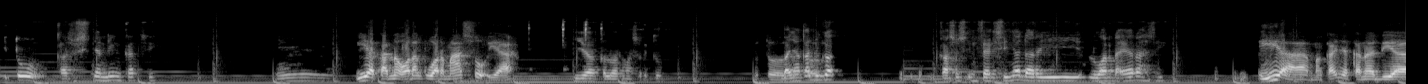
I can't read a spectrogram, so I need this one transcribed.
itu kasusnya meningkat sih hmm. iya karena orang keluar masuk ya. Iya keluar masuk itu. Betul banyak kan juga kasus infeksinya dari luar daerah sih. Iya makanya karena dia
